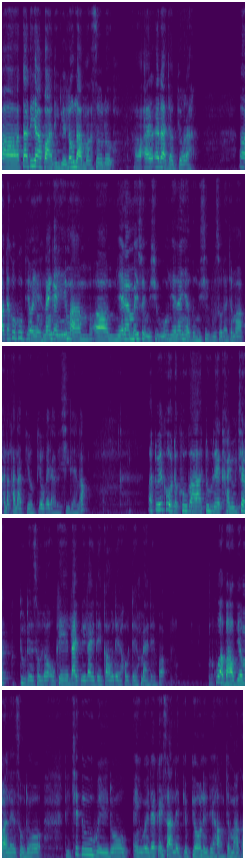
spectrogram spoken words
အာတတိယပါတီတွေလောက်လာမှာဆိုလို့အဲ့အဲ့ဒါကြောင့်ပြောတာအာတခုခုပြောရင်နိုင်ငံရေးမှာအာအများတမ်းမိတ်ဆွေမရှိဘူးအများတမ်းရန်သူမရှိဘူးဆိုတာကျွန်မခဏခဏပြောပြောခဲ့တာတွေရှိတယ်နော်အတွေးခေါ်တစ်ခုကအတူတယ်ခံယူချက်တူတယ်ဆိုတော့ okay လိုက်ပေးလိုက်တယ်ကောင်းတယ်ဟုတ်တယ်မှန်တယ်ပေါ့အခုကဘာပြောမှလဲဆိုတော့ဒီချစ်သူဝေတို့အိမ်ဝယ်တဲ့ကိစ္စနဲ့ပြောပြောနေတဲ့ဟာကိုကျွန်မက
